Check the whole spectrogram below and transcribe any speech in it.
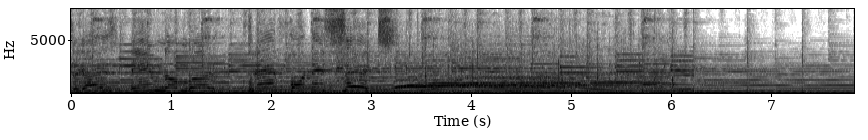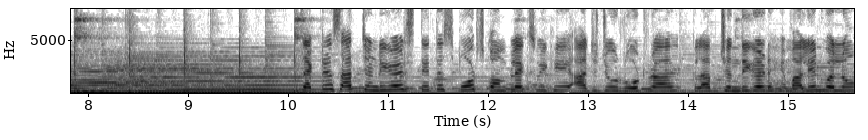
So guys, team number 46. Sector 7 Chandigarh ਸਥਿਤ ਸਪੋਰਟਸ ਕੰਪਲੈਕਸ ਵਿਖੇ ਅੱਜ ਜੋ ਰੋਟਰਾ ਕਲੱਬ ਚੰਡੀਗੜ੍ਹ ਹਿਮਾਲਯਨ ਵੱਲੋਂ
